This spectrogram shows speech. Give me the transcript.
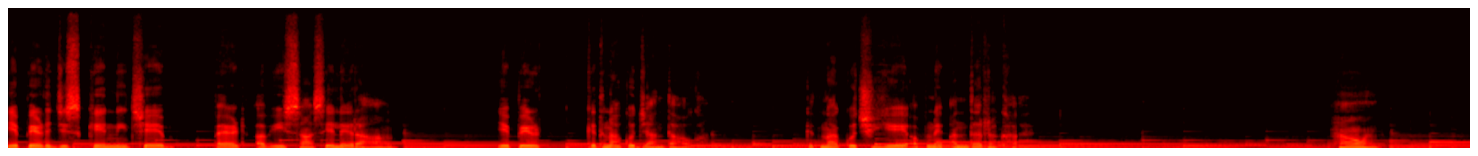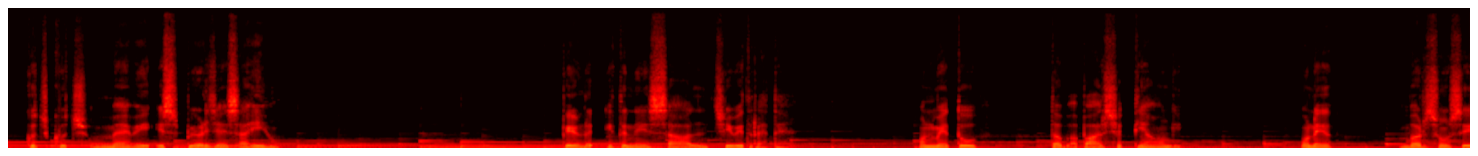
ये पेड़ जिसके नीचे बैठ अभी साँसें ले रहा हूँ, ये पेड़ कितना कुछ जानता होगा, कितना कुछ ये अपने अंदर रखा है। हाँ कुछ कुछ मैं भी इस पेड़ जैसा ही हूँ। पेड़ इतने साल जीवित रहते हैं, उनमें तो तब अपार शक्तियाँ होंगी। उन्हें बरसों से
